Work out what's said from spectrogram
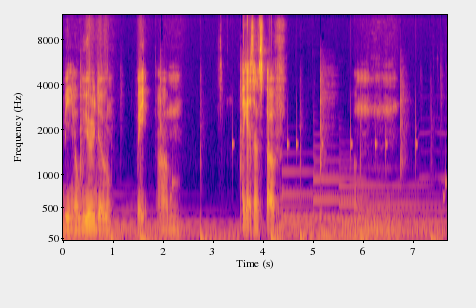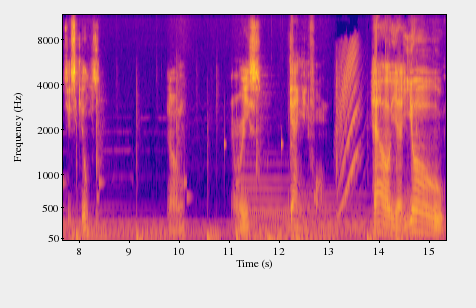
being a weirdo. Wait, um, I get some stuff. Um, see skills? No. Memories? Gang uniform. Hell yeah, yo!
